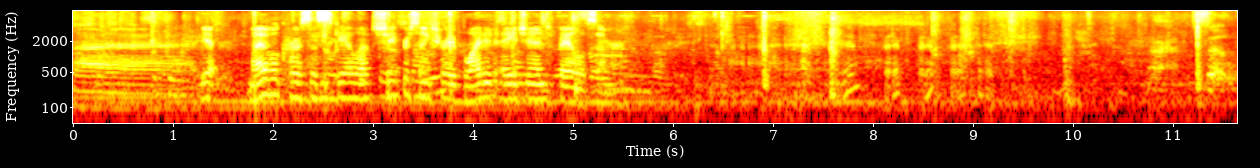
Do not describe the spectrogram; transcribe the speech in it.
Uh, yeah. Miable Croesus, Scale Up, Shaper Sanctuary, Blighted Agent, Veil of Summer. So.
